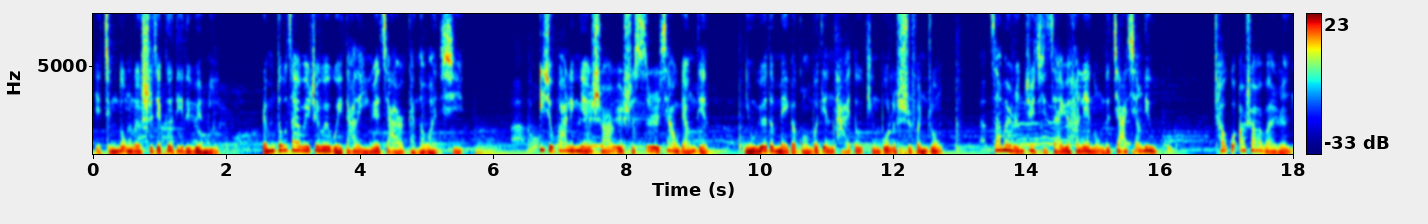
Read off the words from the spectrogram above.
也惊动了世界各地的乐迷。人们都在为这位伟大的音乐家而感到惋惜。一九八零年十二月十四日下午两点，纽约的每个广播电台都停播了十分钟。三万人聚集在约翰列侬的家乡利物浦，超过二十二万人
